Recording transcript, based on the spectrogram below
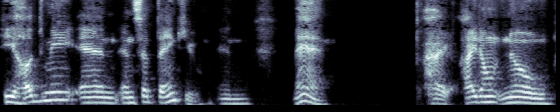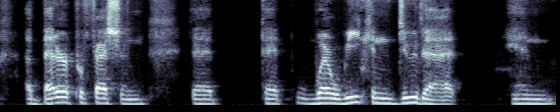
He hugged me and and said thank you. And man, I I don't know a better profession that that where we can do that and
